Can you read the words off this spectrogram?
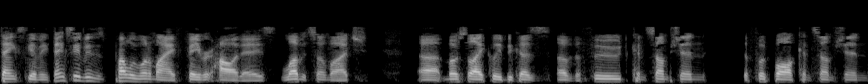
Thanksgiving. Thanksgiving is probably one of my favorite holidays. Love it so much. Uh, most likely because of the food consumption, the football consumption,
